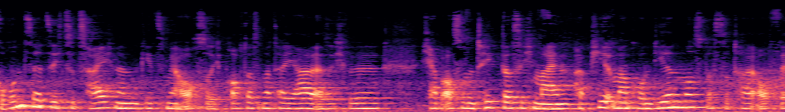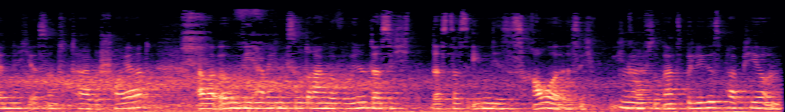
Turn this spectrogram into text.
grundsätzlich zu zeichnen geht es mir auch so. Ich brauche das Material. Also ich will, ich habe auch so einen Tick, dass ich mein Papier immer grundieren muss, was total aufwendig ist und total bescheuert. Aber irgendwie habe ich mich so daran gewöhnt, dass ich, dass das eben dieses Raue ist. Ich, ich kaufe so ganz billiges Papier und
